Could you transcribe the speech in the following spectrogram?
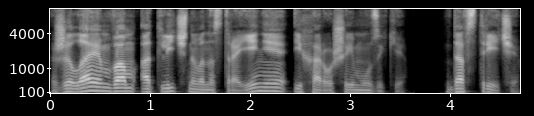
Желаем вам отличного настроения и хорошей музыки. До встречи!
